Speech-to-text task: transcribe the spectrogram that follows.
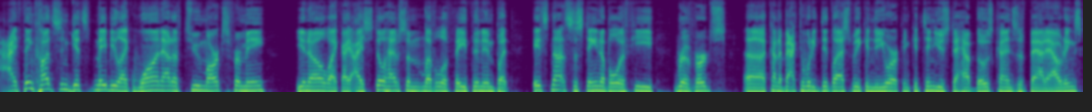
I think Hudson gets maybe like one out of two marks for me. You know, like I, I still have some level of faith in him, but it's not sustainable if he reverts uh, kind of back to what he did last week in New York and continues to have those kinds of bad outings.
